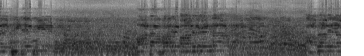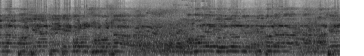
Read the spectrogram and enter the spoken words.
তাই বিজেপির পাতা ফলে বাঁধবেন না। আপনাদের আমরা পাশে আছি, যে কোনো সমস্যা আমাদের দলীয় নেতৃত্ব যারা আছেন,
